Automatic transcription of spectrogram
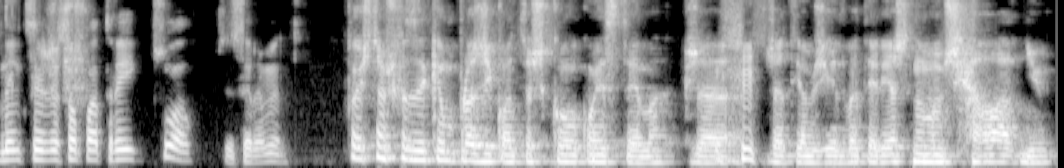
Nem que seja só para atrair pessoal, sinceramente. Pois temos que fazer aqui um prós e contras com, com esse tema, que já, já tínhamos ido debater este, não vamos chegar a lado nenhum.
